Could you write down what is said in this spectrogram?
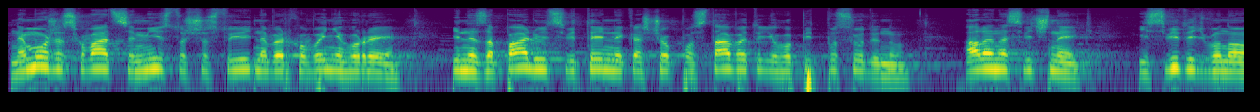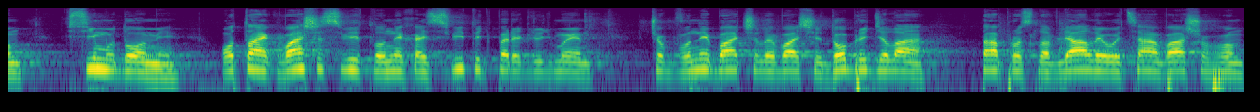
не може сховатися місто, що стоїть на верховині гори, і не запалюють світильника, щоб поставити його під посудину, але на свічник, і світить воно всім у домі. Отак, ваше світло нехай світить перед людьми, щоб вони бачили ваші добрі діла та прославляли Отця вашого,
